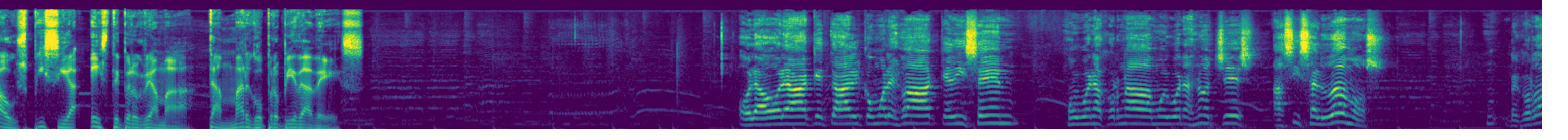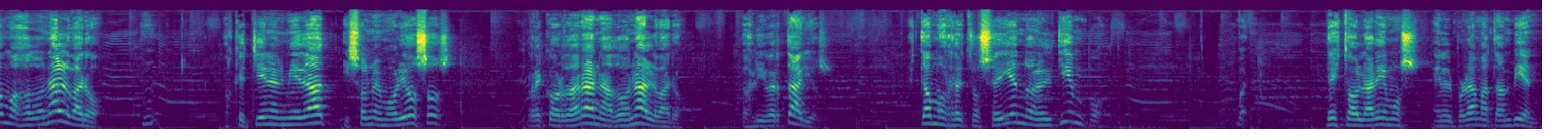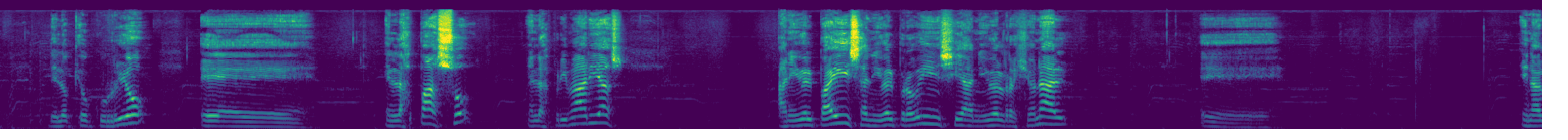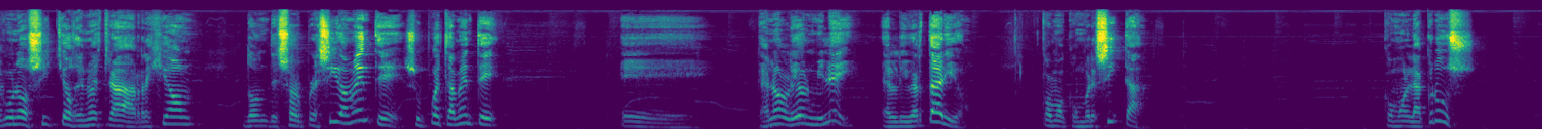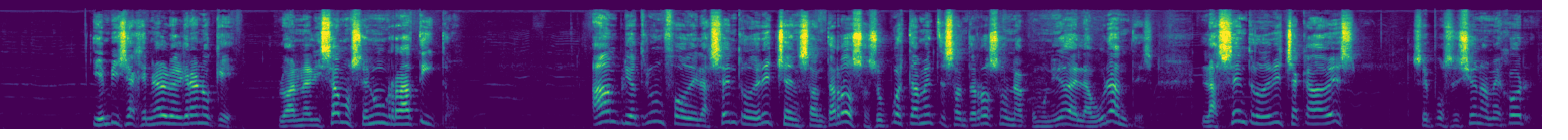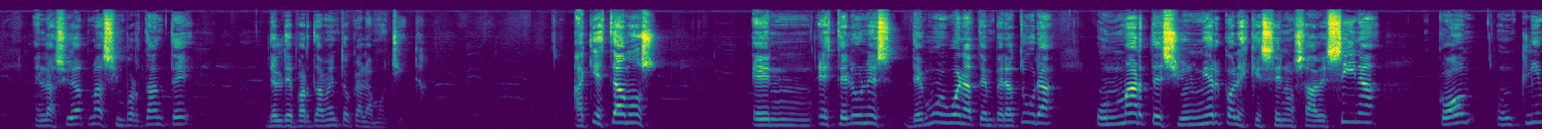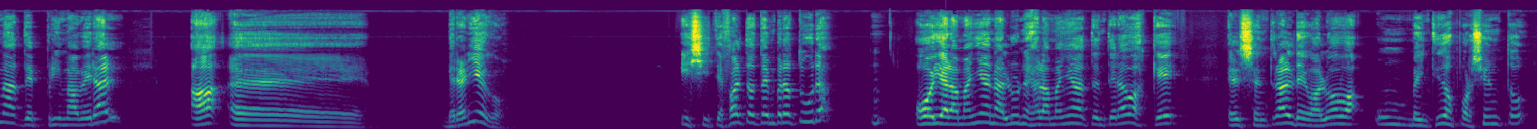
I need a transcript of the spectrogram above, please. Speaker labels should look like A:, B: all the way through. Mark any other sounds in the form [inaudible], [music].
A: Auspicia este programa. Tamargo Propiedades.
B: Hola, hola, ¿qué tal? ¿Cómo les va? ¿Qué dicen? Muy buena jornada, muy buenas noches. Así saludamos. Recordamos a don Álvaro. Los que tienen mi edad y son memoriosos recordarán a don Álvaro, los libertarios. Estamos retrocediendo en el tiempo. De esto hablaremos en el programa también, de lo que ocurrió eh, en las PASO, en las primarias, a nivel país, a nivel provincia, a nivel regional. Eh, en algunos sitios de nuestra región donde sorpresivamente, supuestamente, eh, ganó León Milei, el libertario, como Cumbrecita, como en La Cruz. Y en Villa General Belgrano, que lo analizamos en un ratito. Amplio triunfo de la centro derecha en Santa Rosa. Supuestamente Santa Rosa es una comunidad de laburantes. La centro derecha cada vez se posiciona mejor en la ciudad más importante del departamento Calamuchita. Aquí estamos en este lunes de muy buena temperatura, un martes y un miércoles que se nos avecina con un clima de primaveral a eh, veraniego. Y si te falta temperatura, hoy a la mañana, lunes a la mañana, te enterabas que el central devaluaba un 22%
